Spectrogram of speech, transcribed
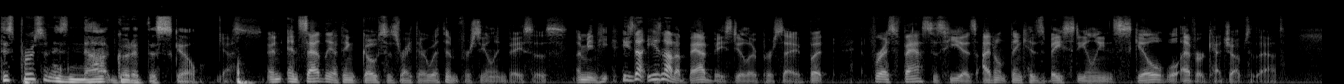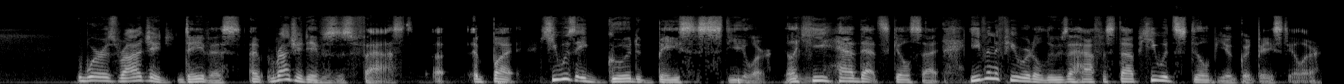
this person is not good at this skill? Yes, and and sadly, I think Gose is right there with him for stealing bases. I mean, he, he's not he's not a bad base stealer per se, but for as fast as he is, I don't think his base stealing skill will ever catch up to that. Whereas Rajai Davis, uh, Rajai Davis is fast, uh, but he was a good base stealer. Like he had that skill set. Even if he were to lose a half a step, he would still be a good base stealer.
